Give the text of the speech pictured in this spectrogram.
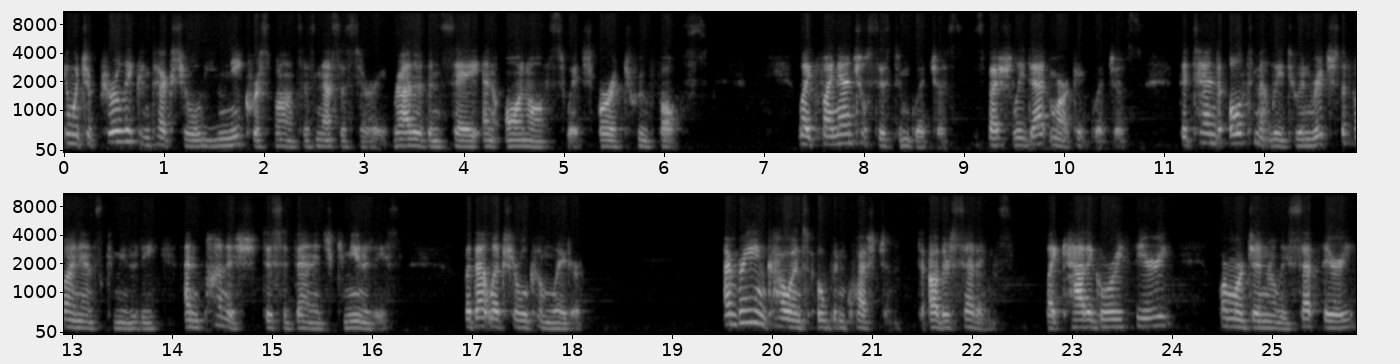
in which a purely contextual, unique response is necessary rather than, say, an on off switch or a true false. Like financial system glitches, especially debt market glitches, that tend ultimately to enrich the finance community and punish disadvantaged communities. But that lecture will come later. I'm bringing Cohen's open question to other settings like category theory, or more generally set theory,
